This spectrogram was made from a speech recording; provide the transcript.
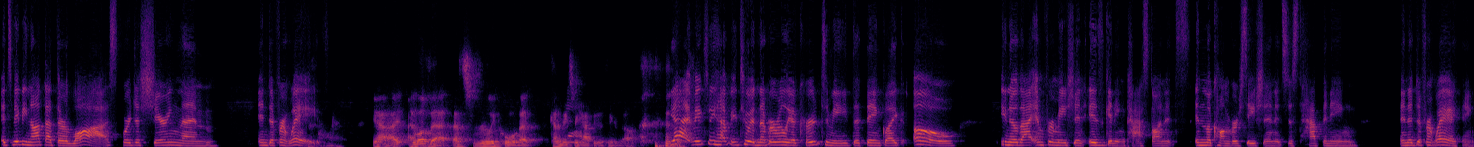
it's maybe not that they're lost. We're just sharing them in different ways. Yeah, I, I love that. That's really cool. That kind of makes me happy to think about. yeah, it makes me happy too. It never really occurred to me to think like, oh, you know, that information is getting passed on. It's in the conversation. It's just happening in a different way, I think.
